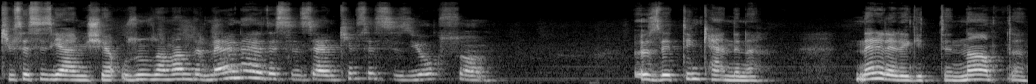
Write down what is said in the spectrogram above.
Kimsesiz gelmiş ya uzun zamandır. Nere neredesin sen? Kimsesiz yoksun. Özlettin kendini. Nerelere gittin? Ne yaptın?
